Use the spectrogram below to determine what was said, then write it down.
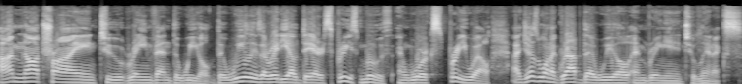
I'm not trying to reinvent the wheel. The wheel is already out there. It's pretty smooth and works pretty well. I just want to grab that wheel and bring it into linux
